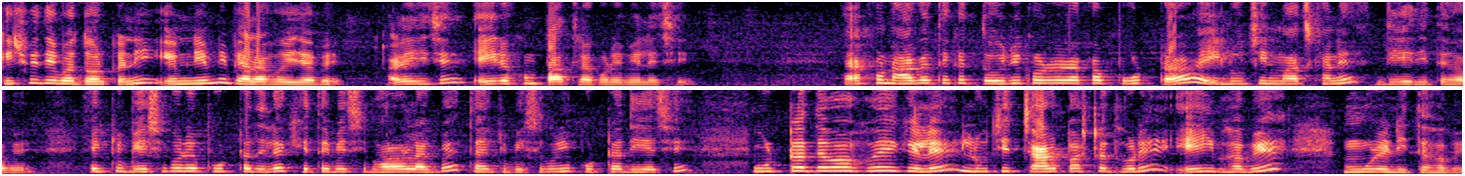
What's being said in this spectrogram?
কিছুই দেওয়ার দরকার নেই, এমনি এমনি বেলা হয়ে যাবে। আর এই যে এই রকম পাতলা করে বেলেছি। এখন আগে থেকে তৈরি করে রাখা পুরটা এই লুচির মাঝখানে দিয়ে দিতে হবে। একটু বেশি করে পুরটা দিলে খেতে বেশি ভালো লাগবে, তাই একটু বেশি করেই পুরটা দিয়েছি। পুরটা দেওয়া হয়ে গেলে লুচির চার পাঁচটা ধরে এইভাবে মুড়ে নিতে হবে।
